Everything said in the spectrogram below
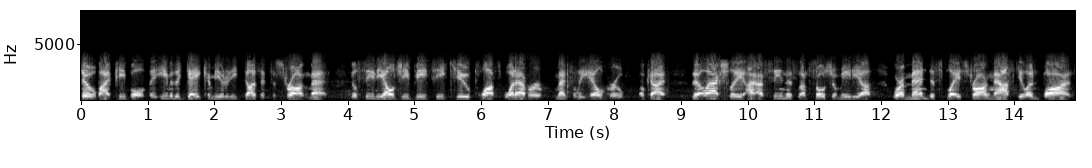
too by people. The, even the gay community does it to strong men. You'll see the LGBTQ plus whatever mentally ill group. Okay, they'll actually. I, I've seen this on social media where men display strong masculine bonds,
